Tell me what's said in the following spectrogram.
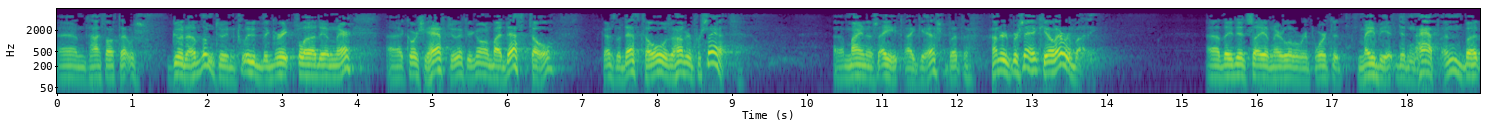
And I thought that was good of them to include the Great Flood in there. Uh, of course, you have to if you're going by death toll, because the death toll was 100%. Uh, minus 8, I guess, but 100% killed everybody. Uh, they did say in their little report that maybe it didn't happen, but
